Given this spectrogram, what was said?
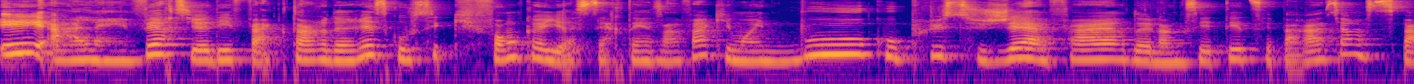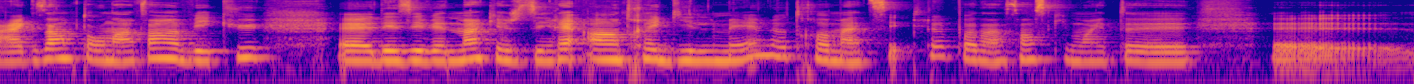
et à l'inverse, il y a des facteurs de risque aussi qui font qu'il y a certains enfants qui vont être beaucoup plus sujets à faire de l'anxiété de séparation. Si par exemple ton enfant a vécu euh, des événements que je dirais entre guillemets traumatiques, là, pas dans le sens qu'ils vont être euh, euh,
